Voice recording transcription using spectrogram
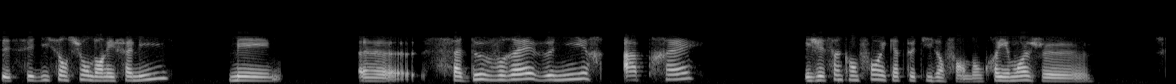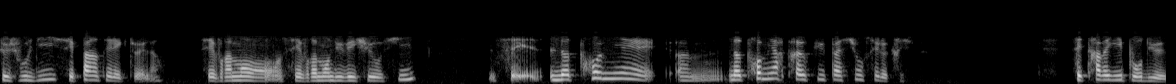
c'est dissensions dans les familles, mais euh, ça devrait venir après. Et j'ai cinq enfants et quatre petits enfants, donc croyez-moi, je, ce que je vous le dis, c'est pas intellectuel. Hein. C'est vraiment, c'est vraiment du vécu aussi notre premier, notre première préoccupation, c'est le Christ. C'est travailler pour Dieu,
